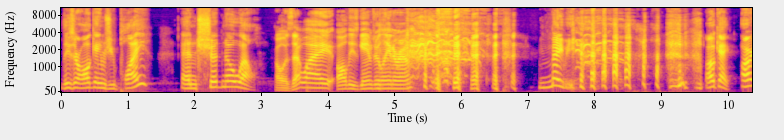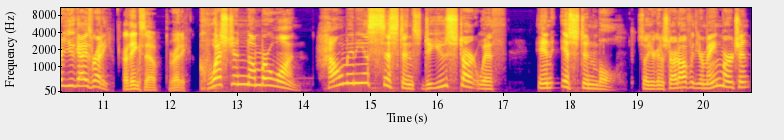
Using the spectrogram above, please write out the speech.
These are all games you play and should know well. Oh, is that why all these games are laying around? Maybe. okay. Are you guys ready? I think so. Ready. Question number one How many assistants do you start with in Istanbul? So you're going to start off with your main merchant.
